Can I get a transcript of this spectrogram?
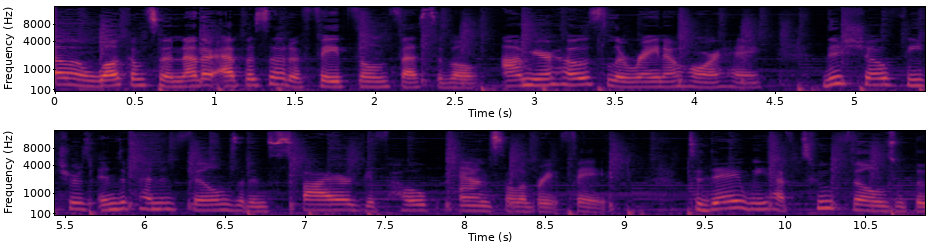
Hello, and welcome to another episode of Faith Film Festival. I'm your host, Lorena Jorge. This show features independent films that inspire, give hope, and celebrate faith. Today, we have two films with a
